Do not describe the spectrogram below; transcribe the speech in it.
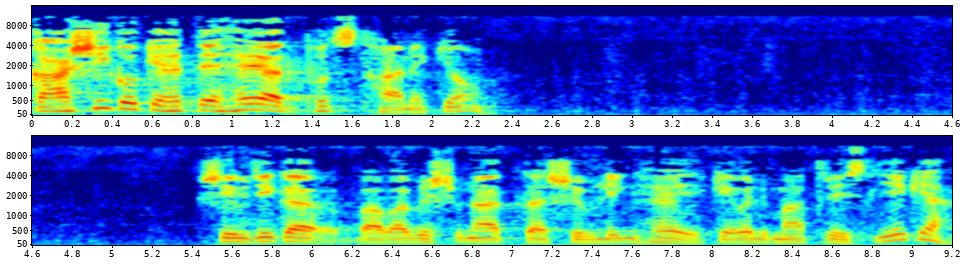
काशी को कहते हैं अद्भुत स्थान है क्यों? शिवजी का बाबा विश्वनाथ का शिवलिंग है केवल मात्र इसलिए क्या?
